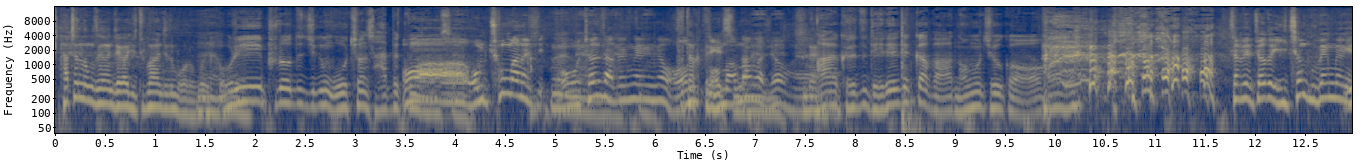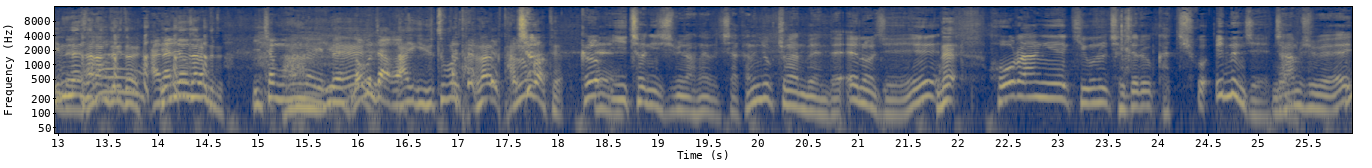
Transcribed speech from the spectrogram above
사촌 동생은 제가 유튜브 하는지도 모르고 네, 있고. 우리 프로도 지금 5,400명 와, 넘었어요. 엄청 많으시. 네, 네. 5,400명이면 부탁드리겠습니다. 어마어마한 거죠. 네. 아, 그래도 내려야 될까봐 너무 적어. 선배님, 저도 2,900명인데. 있는 사람들이 더안 있는 하려고 사람들 2,900명인데 이게- 너무 작아. 아 이게 유튜브는 달라 다른 것 같아요. 그럼 네. 2020년 한 해를 시작하는 육중완 밴드 에너지. 네. 호랑이의 기운을 제대로 갖추고 있는지 잠시 후에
